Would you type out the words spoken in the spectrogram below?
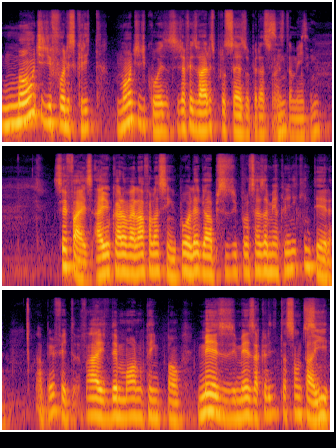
um monte de folha escrita, um monte de coisa. Você já fez vários processos, operações Sim, também. sim. Você faz. Aí o cara vai lá e fala assim, pô, legal, preciso de processo da minha clínica inteira. Ah, perfeito. Vai, demora um tempão. Meses e meses, a acreditação tá aí.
